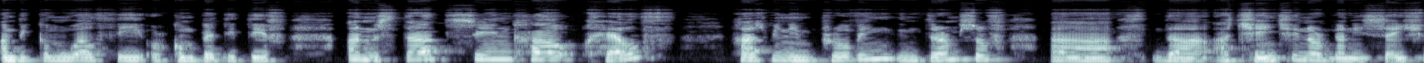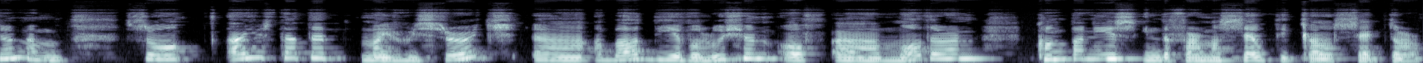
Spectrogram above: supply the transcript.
and become wealthy or competitive, and start seeing how health has been improving in terms of uh, the a change in organization. Um, so I started my research uh, about the evolution of uh, modern companies in the pharmaceutical sector.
